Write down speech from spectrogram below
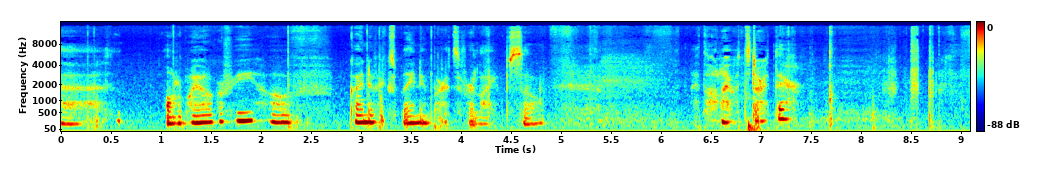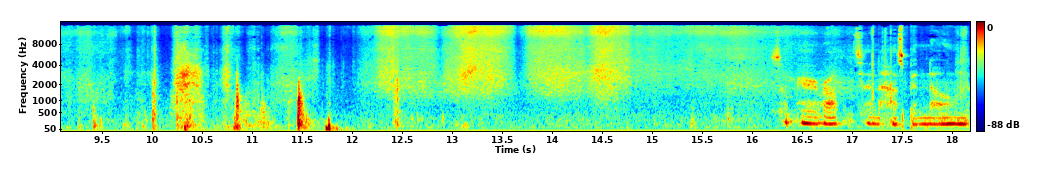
an autobiography of kind of explaining parts of her life. So, I thought I would start there. So, Mary Robinson has been known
